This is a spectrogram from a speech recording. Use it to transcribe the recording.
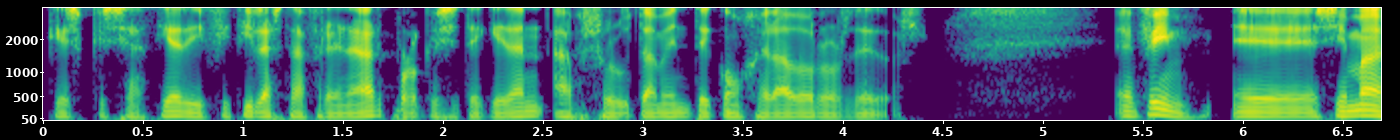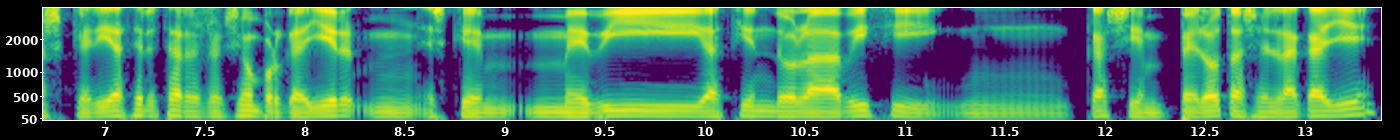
que es que se hacía difícil hasta frenar porque se te quedan absolutamente congelados los dedos. En fin, eh, sin más, quería hacer esta reflexión porque ayer mm, es que me vi haciendo la bici mm, casi en pelotas en la calle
